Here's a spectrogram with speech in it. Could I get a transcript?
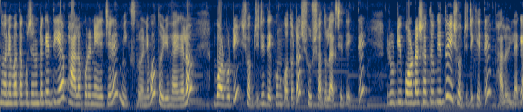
ধনেপাতা কুচানোটাকে দিয়ে ভালো করে নেড়ে চেড়ে মিক্স করে নেব, তৈরি হয়ে গেল। বরবটি, সবজিটি দেখুন কতটা সুস্বাদু লাগছে দেখতে। রুটি পরোটার সাথেও কিন্তু এই সবজিটি খেতে ভালোই লাগে।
